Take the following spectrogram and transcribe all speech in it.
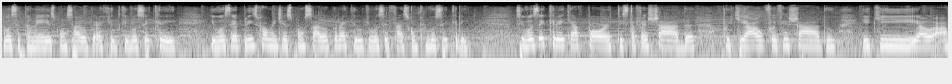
Você também é responsável por aquilo que você crê. E você é principalmente responsável por aquilo que você faz com que você crê. Se você crê que a porta está fechada porque algo foi fechado e que a,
